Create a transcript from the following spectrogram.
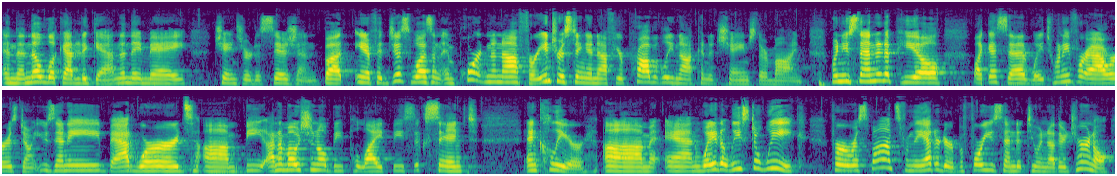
And then they'll look at it again and they may change their decision. But if it just wasn't important enough or interesting enough, you're probably not going to change their mind. When you send an appeal, like I said, wait 24 hours, don't use any bad words, um, be unemotional, be polite, be succinct and clear, um, and wait at least a week for a response from the editor before you send it to another journal.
